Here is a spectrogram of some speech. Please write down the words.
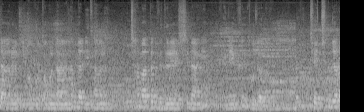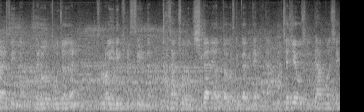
십자가를 지고 고통을 당한 한 달 이상을 참았던 그들의 신앙이 굉장히 큰 도전으로 재충전할 수 있는 새로운 도전을 불러일으킬 수 있는 가장 좋은 시간이었다고 생각이 됩니다. 제주에 오실 때 한 번씩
